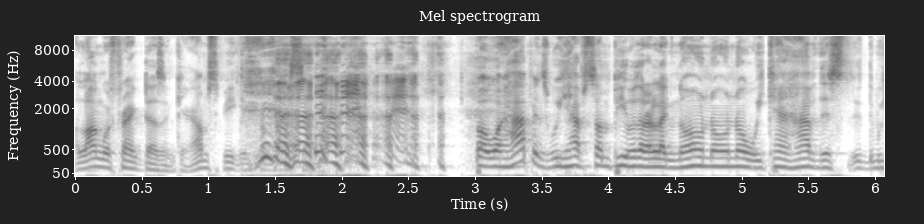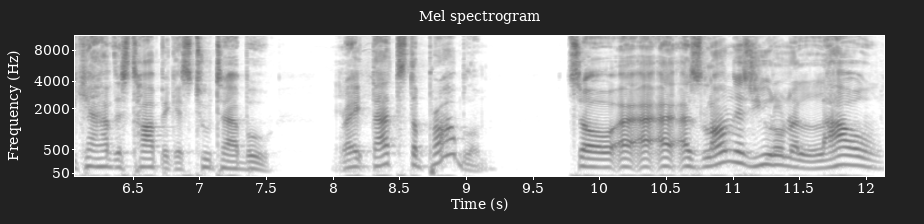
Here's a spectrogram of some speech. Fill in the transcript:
Along with Frank doesn't care. I'm speaking for but what happens? We have some people that are like, no, no, no, we can't have this. We can't have this topic. It's too taboo, right? That's the problem. So uh, uh, as long as you don't allow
